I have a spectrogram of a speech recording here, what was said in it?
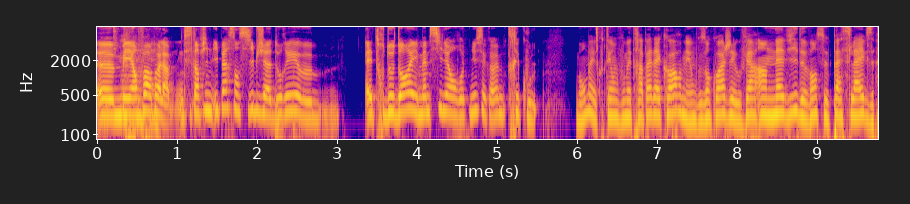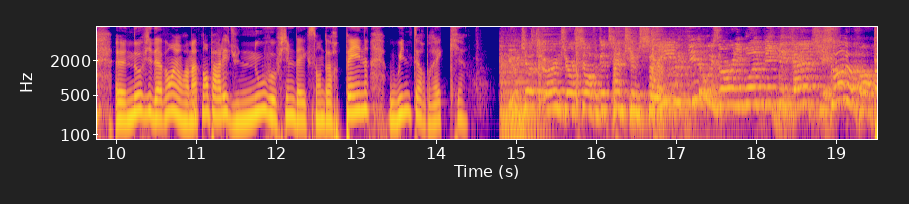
Euh, mais enfin, voilà. C'est un film hyper sensible. J'ai adoré euh, être dedans et même s'il est en retenue, c'est quand même très cool. Bon, bah écoutez, on vous mettra pas d'accord, mais on vous encourage à vous faire un avis devant ce Past Lives, euh, nos vies d'avant. Et on va maintenant parler du nouveau film d'Alexander Payne, Winter Break. You just earned yourself a detention, sir. Being with you is already one big detention. Son of a.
